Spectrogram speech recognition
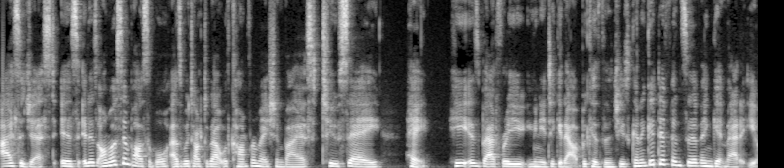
I suggest is it is almost impossible, as we talked about with confirmation bias, to say, hey, he is bad for you. You need to get out because then she's going to get defensive and get mad at you.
